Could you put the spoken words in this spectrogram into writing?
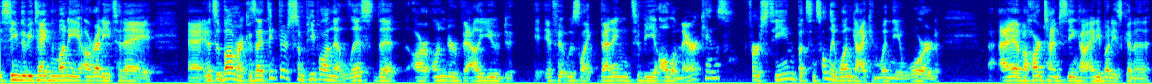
seemed to be taking money already today. And it's a bummer because I think there's some people on that list that are undervalued if it was like betting to be All Americans first team. But since only one guy can win the award, I have a hard time seeing how anybody's going to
